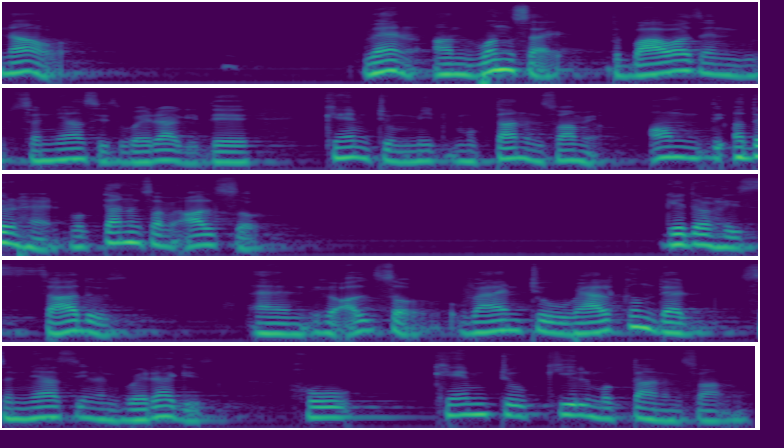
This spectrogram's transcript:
Now, when on one side the Bhavas and Sannyasis, Vairagi, they came to meet Muktanand Swami, on the other hand, Muktanand Swami also gathered his sadhus and he also went to welcome that sannyasi and vairagis who came to kill Muktanand Swami.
